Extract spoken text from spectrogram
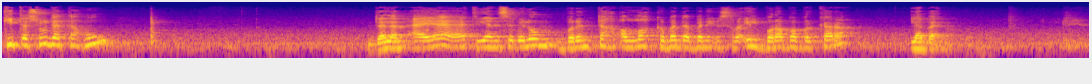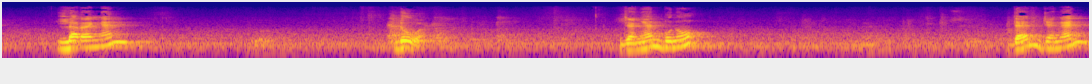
Kita sudah tahu dalam ayat yang sebelum perintah Allah kepada Bani Israel berapa perkara? Laban. Larangan dua. Jangan bunuh dan jangan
